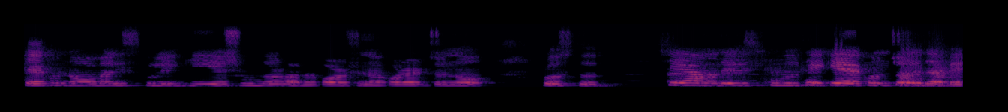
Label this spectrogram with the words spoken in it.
এখন নর্মাল স্কুলে গিয়ে সুন্দরভাবে পড়াশোনা করার জন্য প্রস্তুত। সে আমাদের স্কুল থেকে এখন চলে যাবে।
